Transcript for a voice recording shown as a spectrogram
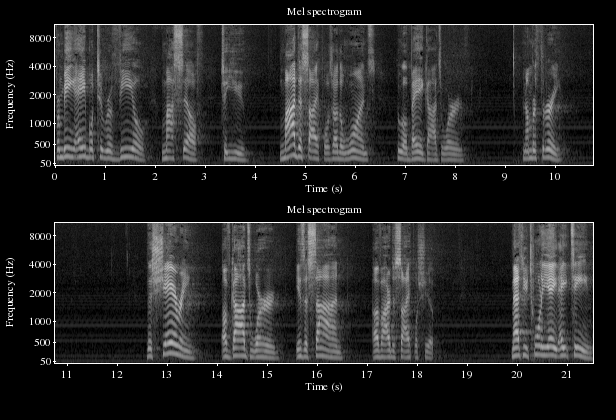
from being able to reveal myself to you. My disciples are the ones who obey God's word. Number three, the sharing of God's word is a sign of our discipleship. Matthew 28 18.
